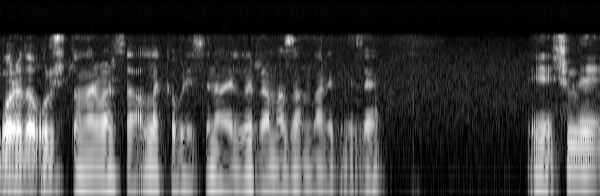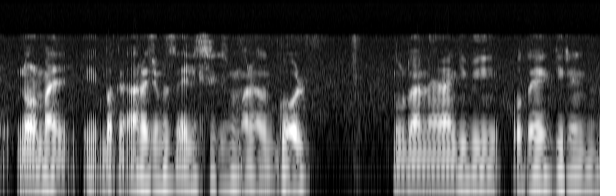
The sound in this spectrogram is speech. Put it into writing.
Bu arada oruç tutanlar varsa Allah kabul etsin hayırlı Ramazanlar hepinize. E, şimdi normal e, bakın aracımız 58 numaralı Golf. Buradan herhangi bir odaya girin.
